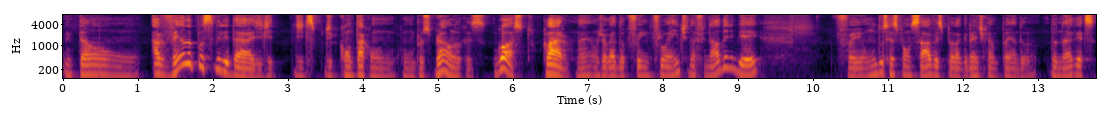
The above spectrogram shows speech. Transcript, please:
Então, havendo a possibilidade de de, de contar com, com o Bruce Brown, Lucas? Gosto, claro, né? Um jogador que foi influente na final da NBA, foi um dos responsáveis pela grande campanha do, do Nuggets.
